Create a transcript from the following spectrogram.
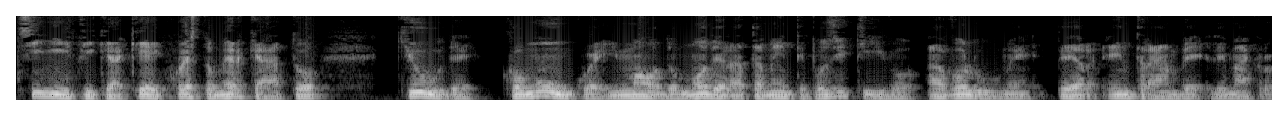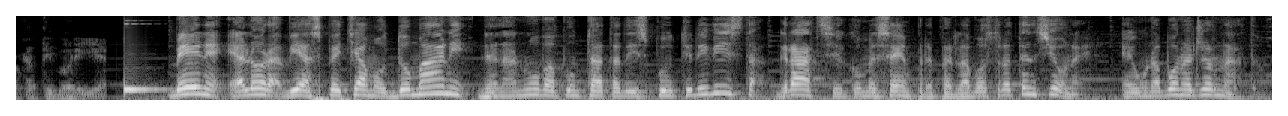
significa che questo mercato chiude comunque in modo moderatamente positivo a volume per entrambe le macro categorie. Bene, e allora vi aspettiamo domani nella nuova puntata di Spunti di Vista. Grazie come sempre per la vostra attenzione e una buona giornata.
